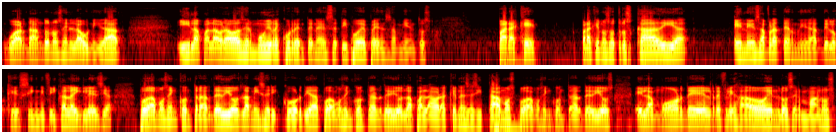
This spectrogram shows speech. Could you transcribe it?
guardándonos en la unidad, y la palabra va a ser muy recurrente en este tipo de pensamientos. ¿Para qué? Para que nosotros cada día en esa fraternidad de lo que significa la iglesia, podamos encontrar de Dios la misericordia, podamos encontrar de Dios la palabra que necesitamos, podamos encontrar de Dios el amor de Él reflejado en los hermanos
